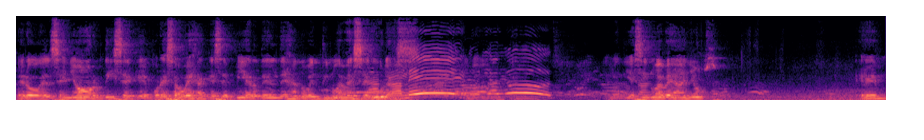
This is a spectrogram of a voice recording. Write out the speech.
pero el Señor dice que por esa oveja que se pierde, Él deja 99 seguras. Amén. Gloria a Dios. A los 19 años, eh,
